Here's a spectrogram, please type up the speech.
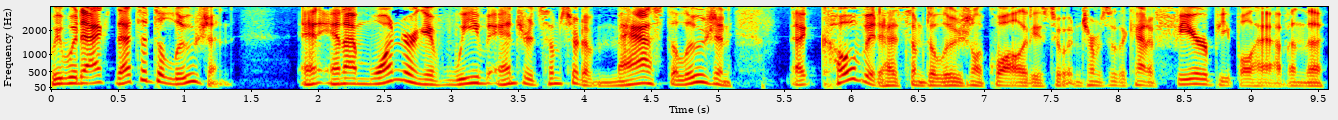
We would act. That's a delusion. And, and, I'm wondering if we've entered some sort of mass delusion. Uh, COVID has some delusional qualities to it in terms of the kind of fear people have and the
